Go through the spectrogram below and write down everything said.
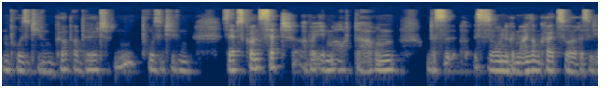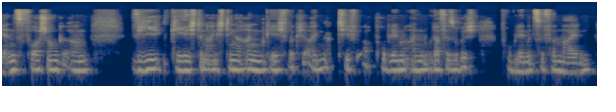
einem positiven Körperbild, einem positiven Selbstkonzept, aber eben auch darum, und das ist so eine Gemeinsamkeit zur Resilienzforschung, ähm, wie gehe ich denn eigentlich Dinge an? Gehe ich wirklich eigenaktiv auch Probleme an oder versuche ich Probleme zu vermeiden?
